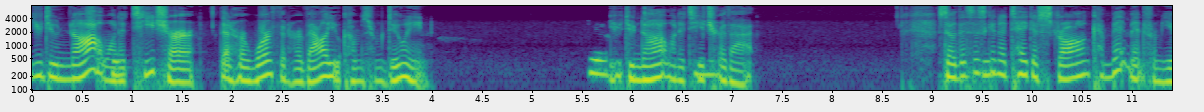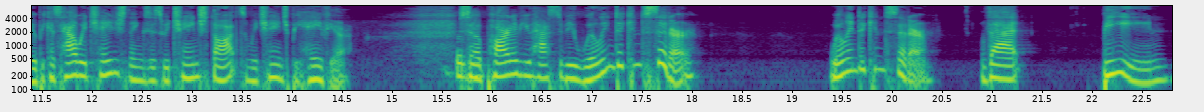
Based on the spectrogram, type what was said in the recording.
You do not want to mm-hmm. teach her that her worth and her value comes from doing. Yeah. You do not want to teach mm-hmm. her that. So this is going to take a strong commitment from you because how we change things is we change thoughts and we change behavior. Mm-hmm. So part of you has to be willing to consider willing to consider that being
